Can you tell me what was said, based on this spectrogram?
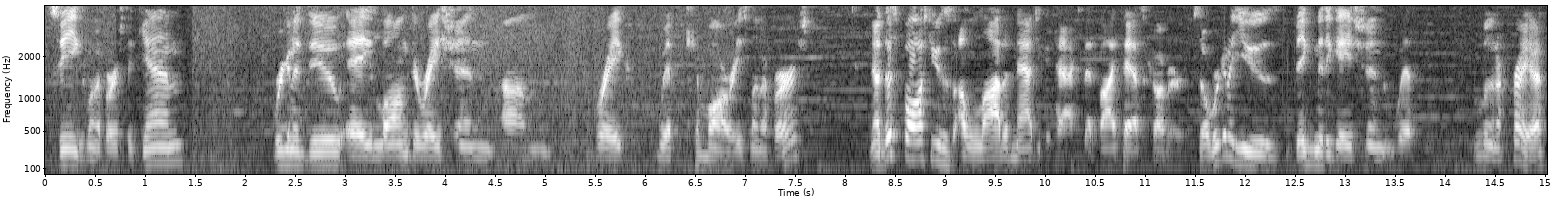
Sieg's Limit Burst again. We're going to do a long duration um, break with Kimahri's Limit Burst. Now this boss uses a lot of magic attacks that bypass cover. So we're going to use Big Mitigation with Lunafreya,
